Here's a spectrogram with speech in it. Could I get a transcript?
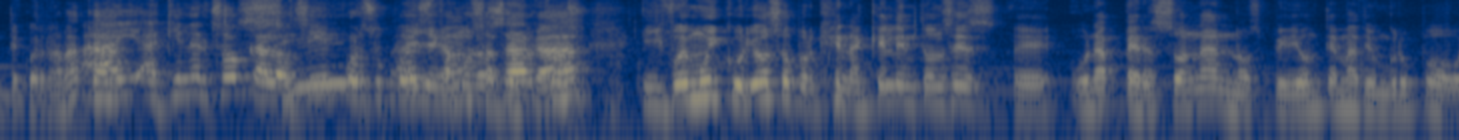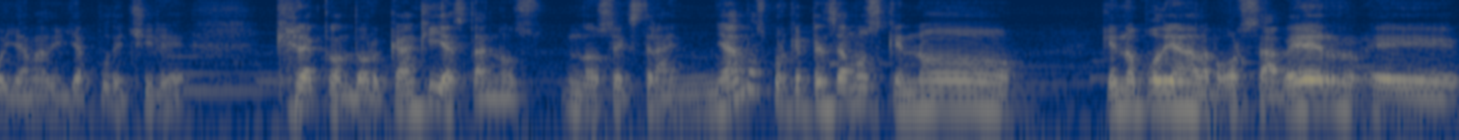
de Cuernavaca. Ay, aquí en el Zócalo, sí, por supuesto. Ahí llegamos a tocar y fue muy curioso porque en aquel entonces eh, una persona nos pidió un tema de un grupo llamado Iyapu de Chile, que era con Dorcanqui y hasta nos, nos extrañamos porque pensamos que no, que no podrían a lo mejor saber eh,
